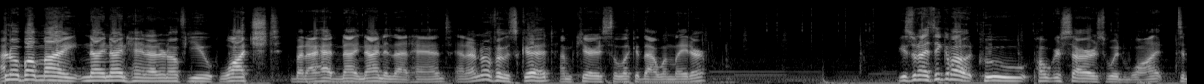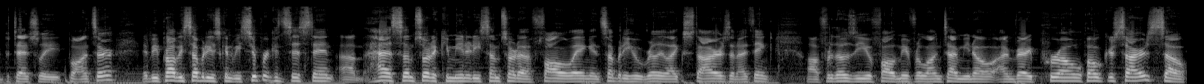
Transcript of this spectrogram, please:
I don't know about my 9-9 hand. I don't know if you watched, but I had 9-9 in that hand. And I don't know if it was good. I'm curious to look at that one later. Because when I think about who PokerStars would want to potentially sponsor, it'd be probably somebody who's going to be super consistent, um, has some sort of community, some sort of following, and somebody who really likes stars. And I think uh, for those of you who followed me for a long time, you know I'm very pro PokerStars. So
